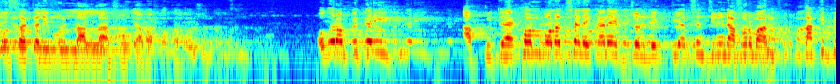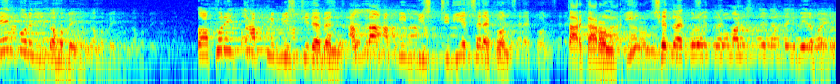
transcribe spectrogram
মোসা কালিমুল্লাহ আল্লাহর সঙ্গে আবার কথা বলছেন। অগরব্যকারী আপনি তো এখন বলেছেন এখানে একজন ব্যক্তি আছেন যিনি নাফরমান, তাকে বের করে দিতে হবে। তখনই আপনি বৃষ্টি দেবেন। আল্লাহ আপনি বৃষ্টি দিয়েছেন এখন। তার কারণ কি? সে তো এখনও কোনো মানুষ এখান থেকে বের হয়নি।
